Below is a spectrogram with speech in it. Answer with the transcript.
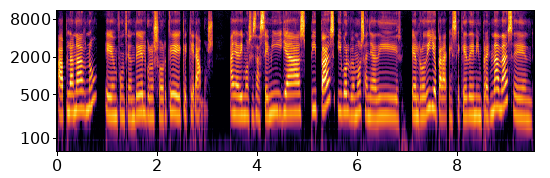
aplanarlo en función del grosor que, queramos. Añadimos esas semillas, pipas y volvemos a añadir el rodillo para que se queden impregnadas en,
